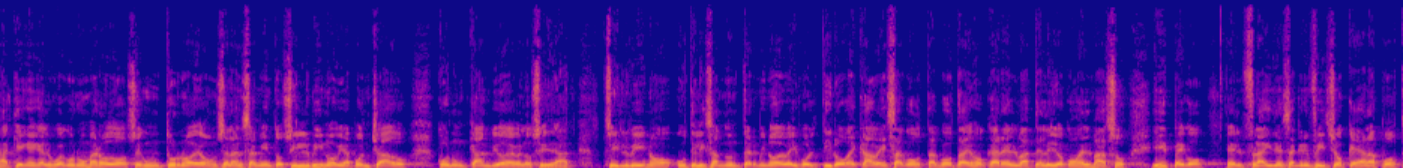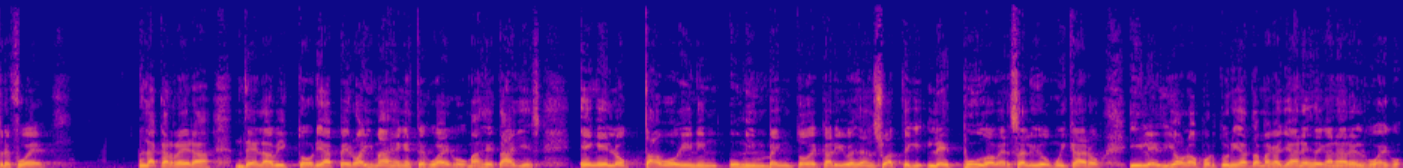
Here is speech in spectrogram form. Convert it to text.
a quien en el juego número 2, en un turno de 11 lanzamientos, Silvino había ponchado con un cambio de velocidad. Silvino, utilizando un término de béisbol, tiró de cabeza a Gota dejó caer el bate, le dio con el mazo y pegó el fly de sacrificio que a la postre fue la carrera de la victoria. Pero hay más en este juego, más detalles. En el octavo inning, un invento de Caribes de Anzuategui le pudo haber salido muy caro y le dio la oportunidad a Magallanes de ganar el juego.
